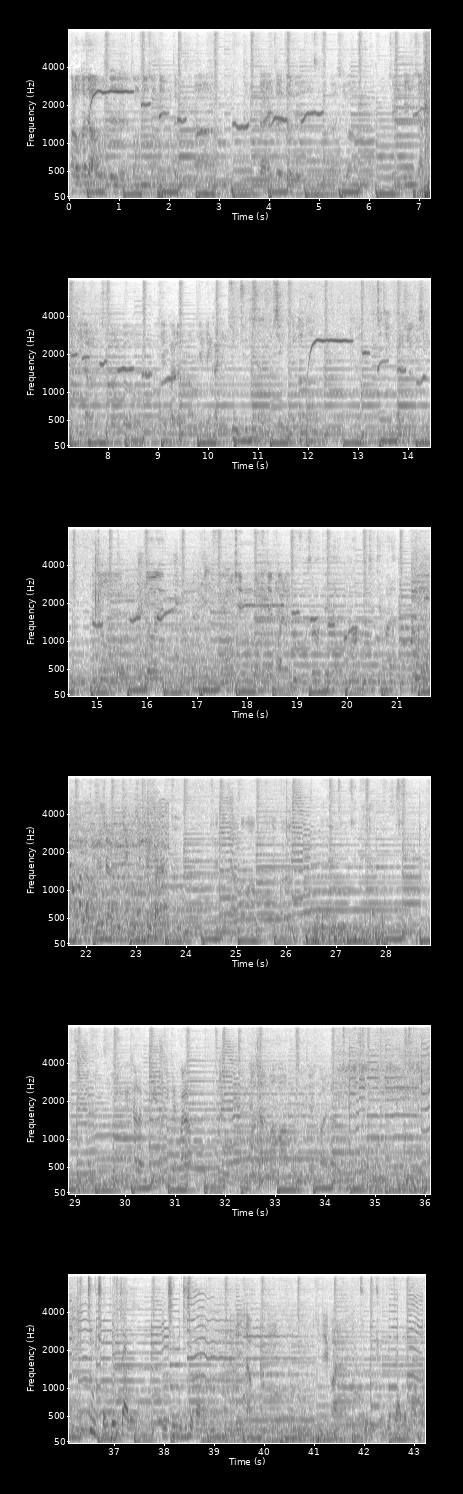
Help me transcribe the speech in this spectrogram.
Hello，大家好，我是钟。祝全天下的母亲母亲节快乐！全天下母亲母亲节快乐！祝全天下的妈妈。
